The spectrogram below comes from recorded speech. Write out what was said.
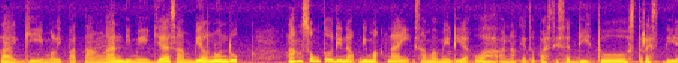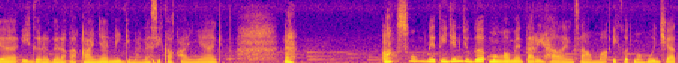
lagi melipat tangan di meja sambil nunduk. Langsung tuh dimaknai sama media, wah anaknya tuh pasti sedih tuh, stres dia, ih gara-gara kakaknya nih, gimana sih kakaknya gitu. Nah, langsung netizen juga mengomentari hal yang sama ikut menghujat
